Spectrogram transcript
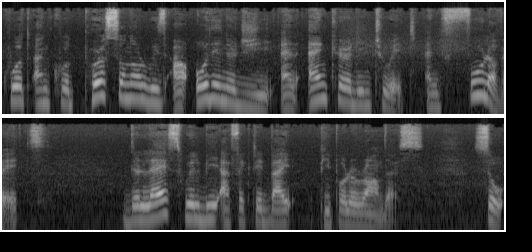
quote unquote personal with our own energy and anchored into it and full of it, the less we'll be affected by people around us. So,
